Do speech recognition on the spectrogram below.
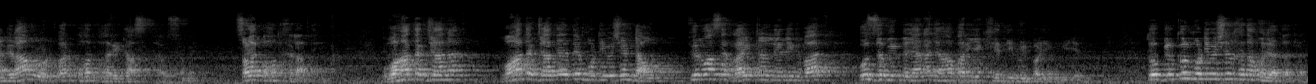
नगराम रोड पर बहुत भारी टास्क था उस समय। सड़क बहुत खराब थी। वहाँ तक जाना, वहाँ तक जाते थे मोटिवेशन डाउन फिर वहाँ से राइट टर्न लेने के बाद उस ज़मीन पे जाना जहाँ पर ये खेती हुई, पड़ी हुई है। तो बिल्कुल मोटिवेशन खत्म हो जाता था।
